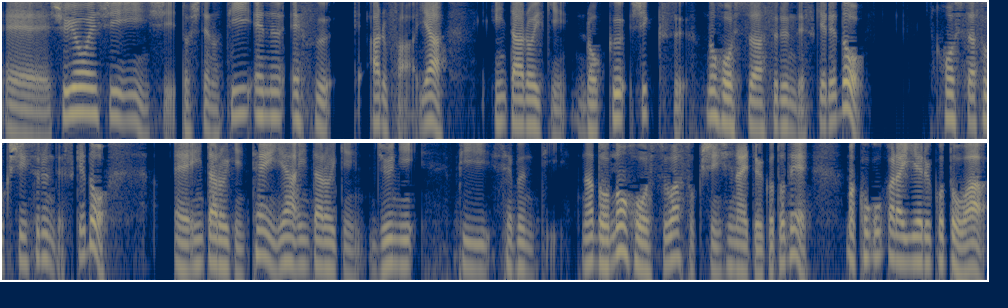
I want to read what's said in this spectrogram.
えー、主要 SE 因子としての TNF-α やインターロイキン6、6の放出はするんですけれど、放出は促進するんですけど、えー、インターロイキン10やインターロイキン 12P70 などの放出は促進しないということで、まあ、ここから言えることは、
